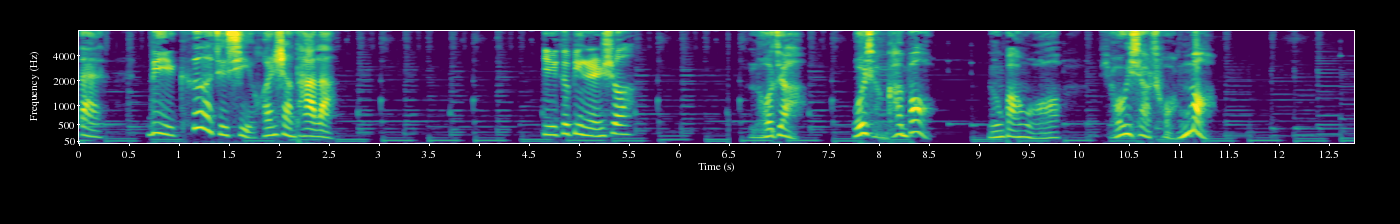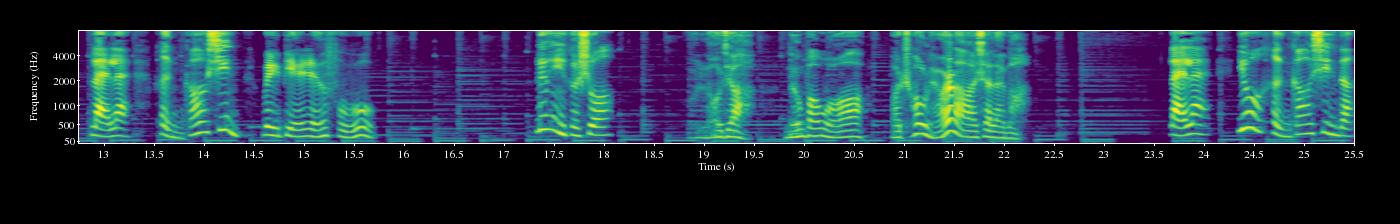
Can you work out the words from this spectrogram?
但。立刻就喜欢上他了。一个病人说：“劳驾，我想看报，能帮我调一下床吗？”来来很高兴为别人服务。另一个说：“劳驾，能帮我把窗帘拉下来吗？”来来又很高兴的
